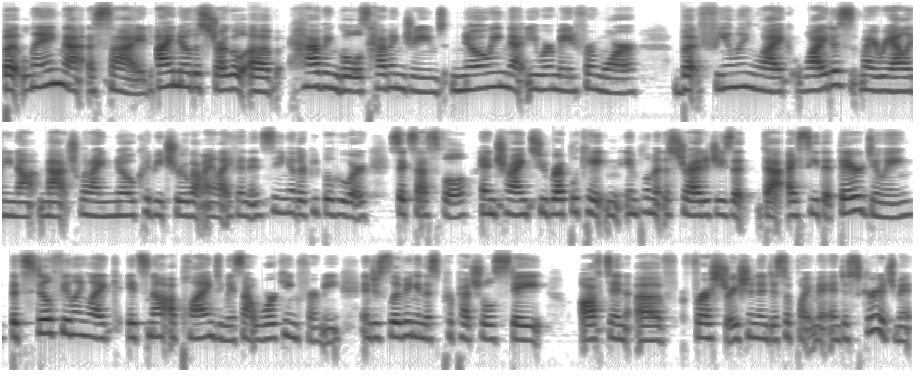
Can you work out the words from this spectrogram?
But laying that aside, I know the struggle of having goals, having dreams, knowing that you were made for more, but feeling like, why does my reality not match what I know could be true about my life? And then seeing other people who are successful and trying to replicate and implement the strategies that that I see that they're doing, but still feeling like it's not applying to me, it's not working for me, and just living in this perpetual state often of frustration and disappointment and discouragement.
